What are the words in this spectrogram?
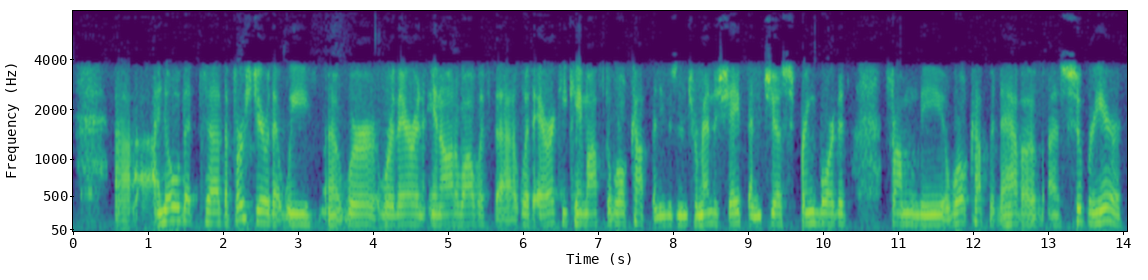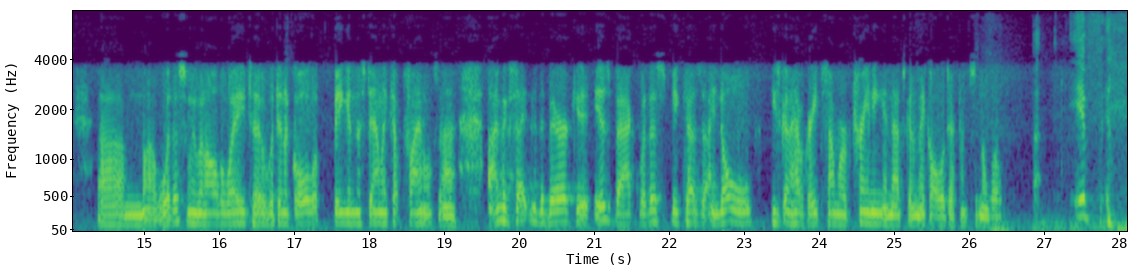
uh, I know that uh, the first year that we uh, were were there in, in Ottawa with uh, with Erik, he came off the World Cup and he was in tremendous shape and just springboarded from the World Cup to have a, a super year um, uh, with us. And we went all the way to within a goal of being in the Stanley Cup Finals. Uh, I'm excited that Erik is back with us because I know he's going to have a great summer of training and that's going to make all the difference in the world. Uh, If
